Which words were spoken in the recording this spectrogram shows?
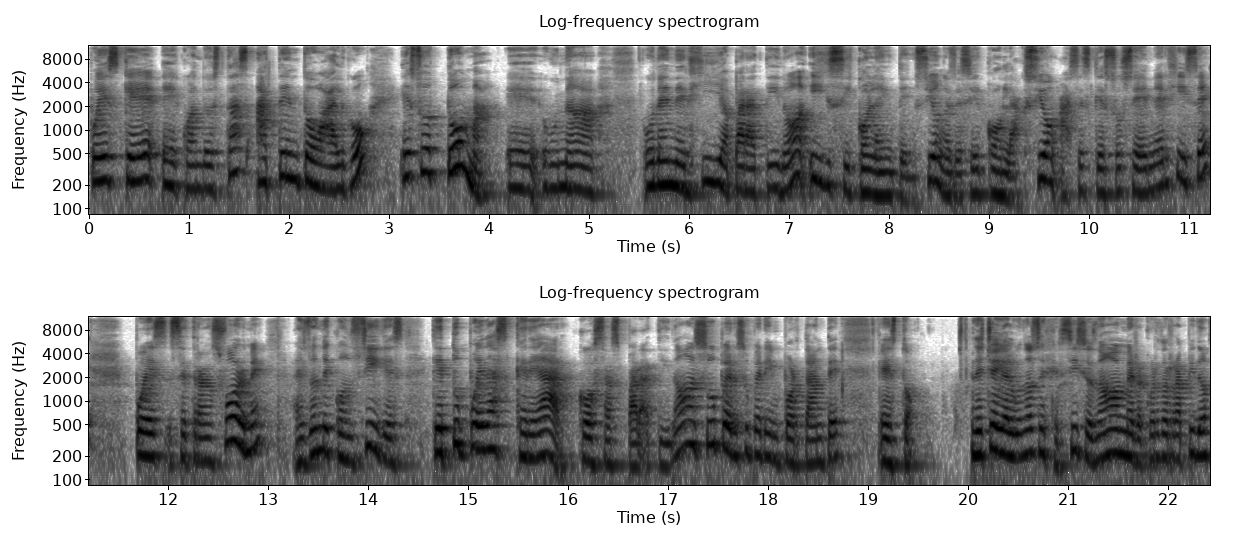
Pues que eh, cuando estás atento a algo, eso toma eh, una una energía para ti, ¿no? Y si con la intención, es decir, con la acción, haces que eso se energice, pues se transforme, es donde consigues que tú puedas crear cosas para ti, ¿no? Es súper, súper importante esto. De hecho, hay algunos ejercicios, ¿no? Me recuerdo rápido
